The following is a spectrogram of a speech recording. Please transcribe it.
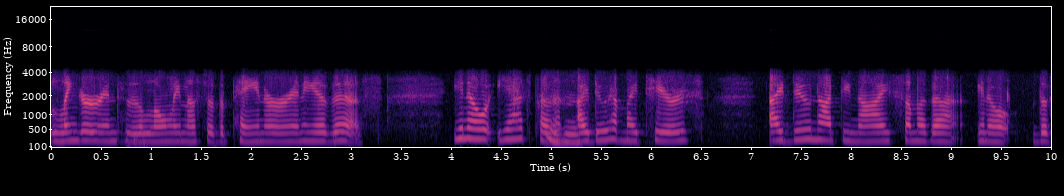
linger into the loneliness or the pain or any of this. You know, yeah, it's present. Mm-hmm. I do have my tears. I do not deny some of the, you know, the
